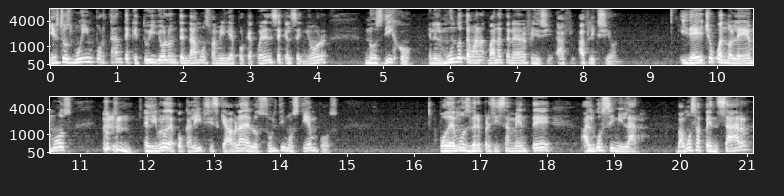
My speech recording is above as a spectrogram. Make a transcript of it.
Y esto es muy importante que tú y yo lo entendamos, familia, porque acuérdense que el Señor nos dijo, en el mundo te van a, tener aflicción. Y de hecho, cuando leemos el libro de Apocalipsis que habla de los últimos tiempos, podemos ver precisamente algo similar. Vamos a pensar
